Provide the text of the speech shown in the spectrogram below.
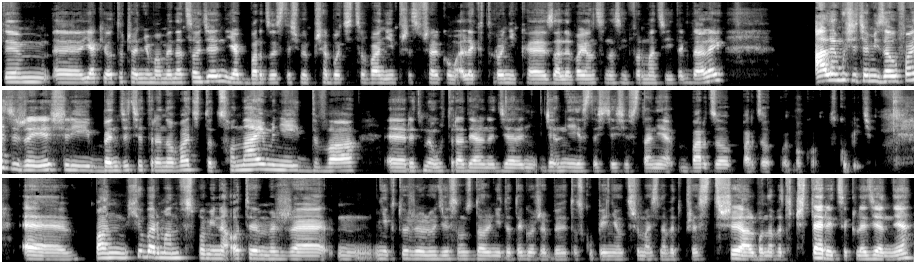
tym, e, jakie otoczenie mamy na co dzień, jak bardzo jesteśmy przebodźcowani przez wszelką elektronikę, zalewającą nas informacje i tak dalej. Ale musicie mi zaufać, że jeśli będziecie trenować, to co najmniej dwa rytmy ultradialne dziennie jesteście się w stanie bardzo, bardzo głęboko skupić. E, pan Huberman wspomina o tym, że mm, niektórzy ludzie są zdolni do tego, żeby to skupienie utrzymać nawet przez trzy albo nawet cztery cykle dziennie,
